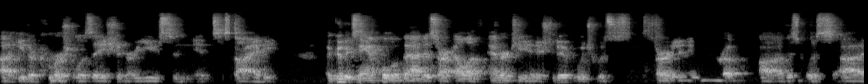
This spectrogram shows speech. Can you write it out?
uh, either commercialization or use in, in, society. A good example of that is our LF Energy Initiative, which was started in Europe. Uh, this was uh,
